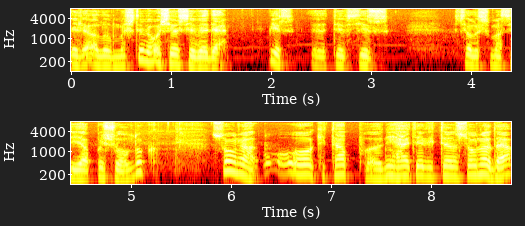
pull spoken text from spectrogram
ele alınmıştı ve o çerçevede bir e, tefsir çalışması yapmış olduk. Sonra o, o kitap e, nihayet edildikten sonra da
